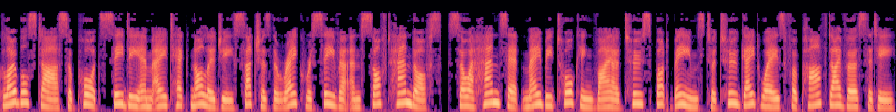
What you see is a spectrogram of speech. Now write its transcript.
Globalstar supports CDMA technology such as the rake receiver and soft handoffs, so a handset may be talking via two spot beams to two gateways for path diversity.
